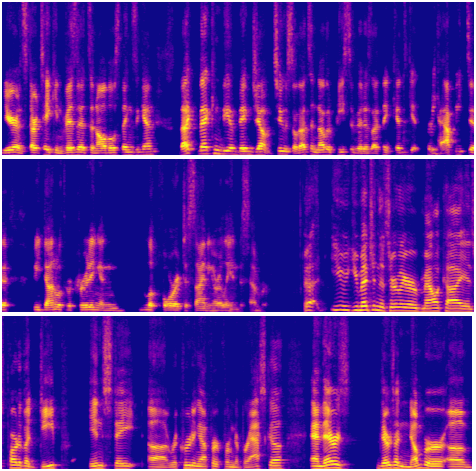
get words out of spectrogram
year and start taking visits and all those things again, that that can be a big jump too. So that's another piece of it. Is I think kids get pretty happy to be done with recruiting and look forward to signing early in December. Uh, you you mentioned this earlier. Malachi is part of a deep in-state uh, recruiting effort from Nebraska, and there's there's a number of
